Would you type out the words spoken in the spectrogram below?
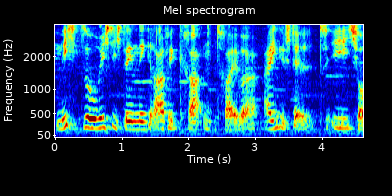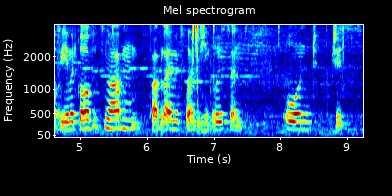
nicht so richtig den, den Grafikkartentreiber eingestellt. Ich hoffe, ihr mitgeholfen zu haben. Verbleibe mit freundlichen Grüßen und tschüss.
